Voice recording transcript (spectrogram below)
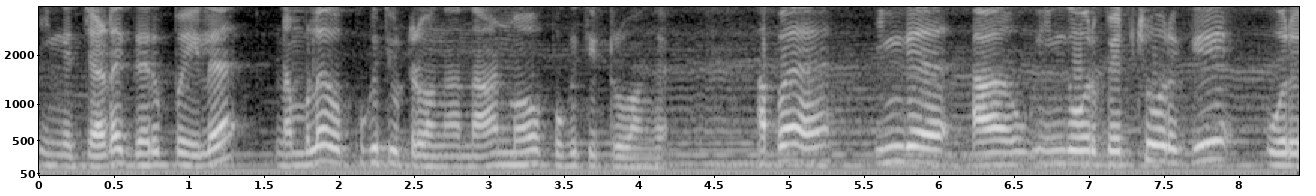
இங்கே ஜட கருப்பையில் நம்மளை புகுத்தி விட்டுருவாங்க. அந்த ஆன்மாவை புகுத்தி விட்டுருவாங்க. அப்போ இங்கே இங்கே ஒரு பெற்றோருக்கு ஒரு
